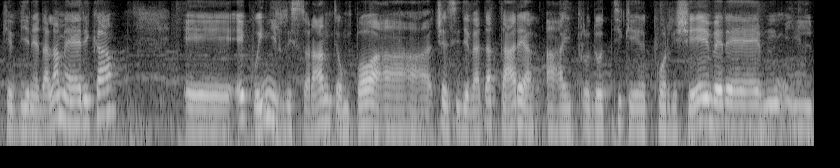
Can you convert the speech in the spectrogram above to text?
che viene dall'America e, e quindi il ristorante un po' ha- cioè, si deve adattare a- ai prodotti che può ricevere, mm, il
